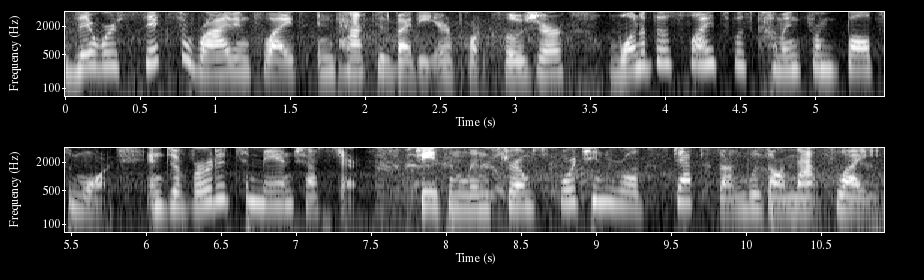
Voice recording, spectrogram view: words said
There were six arriving flights impacted by the airport closure. One of those flights was coming from Baltimore and diverted to Manchester. Jason Lindstrom's 14 year old stepson was on that flight.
